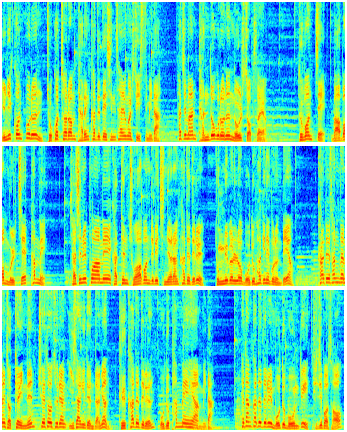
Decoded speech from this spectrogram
유니콘 뿔은 조커처럼 다른 카드 대신 사용할 수 있습니다. 하지만 단독으로는 놓을 수 없어요. 두 번째, 마법 물체 판매. 자신을 포함해 같은 조합원들이 진열한 카드들을 종류별로 모두 확인해 보는데요. 카드 상단에 적혀 있는 최소 수량 이상이 된다면 그 카드들은 모두 판매해야 합니다. 해당 카드들을 모두 모은 뒤 뒤집어서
